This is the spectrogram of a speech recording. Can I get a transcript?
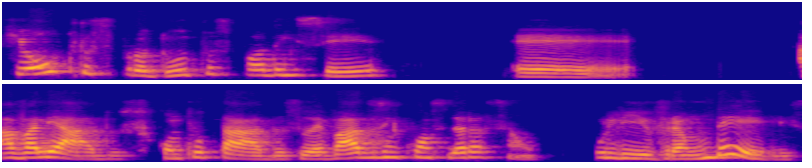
que outros produtos podem ser é, avaliados, computados, levados em consideração. O livro é um deles,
